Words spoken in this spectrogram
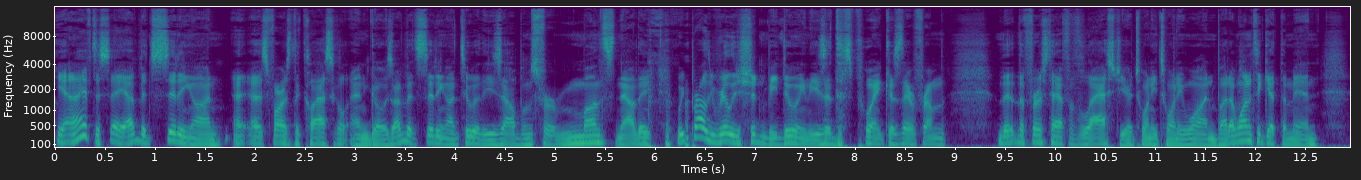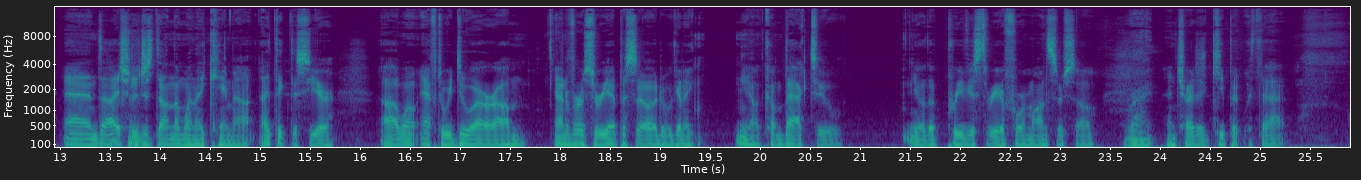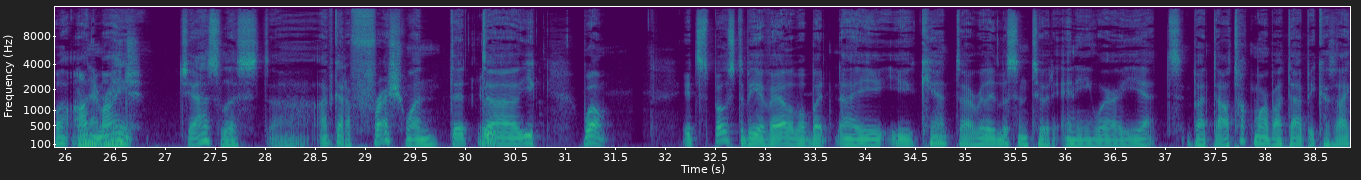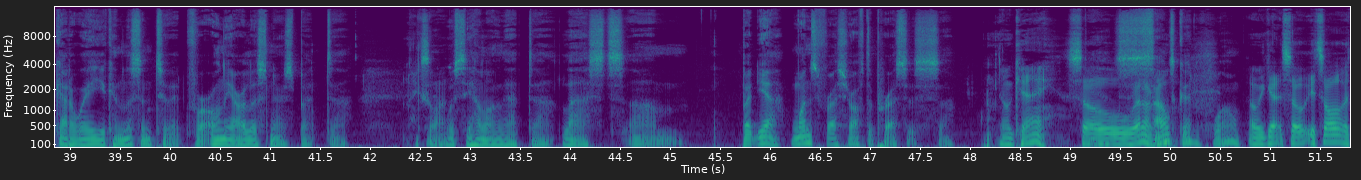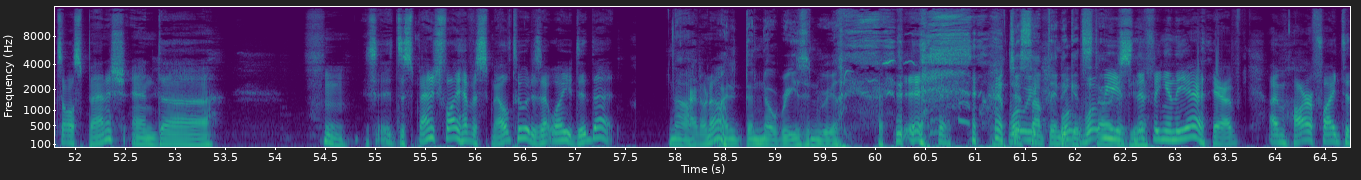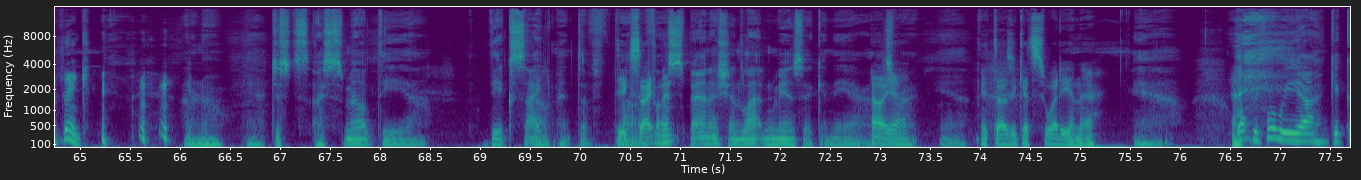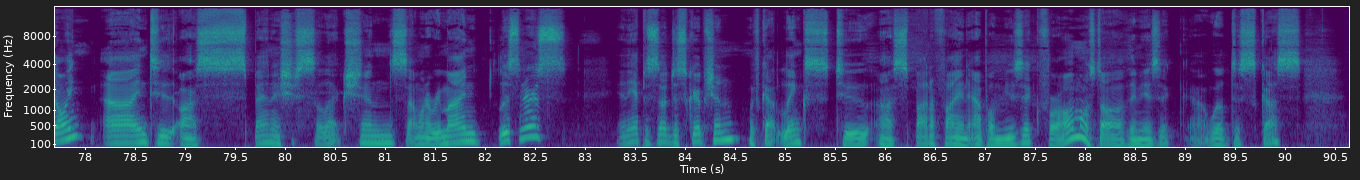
Yeah, and I have to say, I've been sitting on, as far as the classical end goes, I've been sitting on two of these albums for months now. They, we probably really shouldn't be doing these at this point because they're from the, the first half of last year, 2021. But I wanted to get them in, and uh, I should have just done them when they came out. I think this year, uh, when, after we do our um, anniversary episode, we're gonna, you know, come back to, you know, the previous three or four months or so, Right. and try to keep it with that. Well, on that my range. Jazz list, uh, I've got a fresh one that uh, you. Well, it's supposed to be available, but uh, you, you can't uh, really listen to it anywhere yet. But I'll talk more about that because I got a way you can listen to it for only our listeners. But uh, Excellent. we'll see how long that uh, lasts. Um, but yeah, one's fresh off the presses. So. Okay, so I don't know. Sounds good. Whoa. Oh, we got so it's all it's all Spanish and uh hmm. Is, does Spanish fly have a smell to it? Is that why you did that? No, I don't know. I did no reason really. Just were- something to what, get started. What were you started, yeah. sniffing in the air there? I'm, I'm horrified to think. I don't know. Yeah, just I smelled the uh, the excitement of The of, uh, excitement? Spanish and Latin music in the air. Oh, That's yeah. right. yeah, It does. It gets sweaty in there. yeah. Well, before we uh, get going uh, into our Spanish selections, I want to remind listeners in the episode description we've got links to uh, Spotify and Apple Music for almost all of the music uh, we'll discuss.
